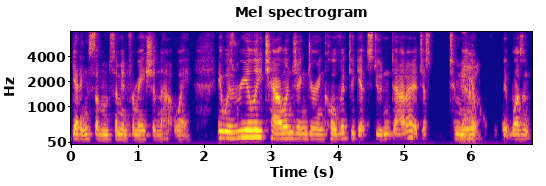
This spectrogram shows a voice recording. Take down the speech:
getting some some information that way. It was really challenging during covid to get student data. It just to me yeah. it, it, wasn't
